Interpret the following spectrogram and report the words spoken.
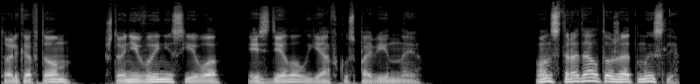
Только в том, что не вынес его и сделал явку с повинною. Он страдал тоже от мысли,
